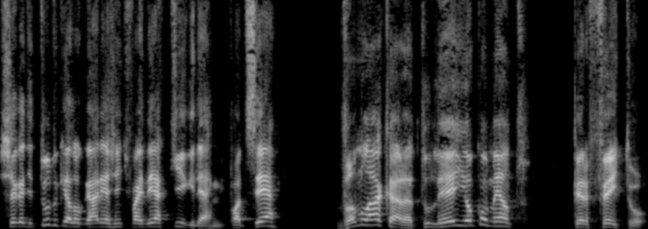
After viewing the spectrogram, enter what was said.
chega de tudo que é lugar e a gente vai ler aqui, Guilherme. Pode ser? Vamos lá, cara. Tu lê e eu comento. Perfeito.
